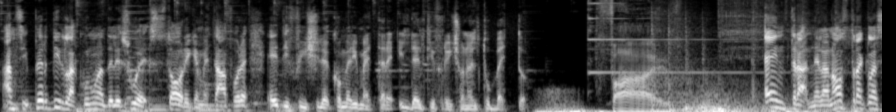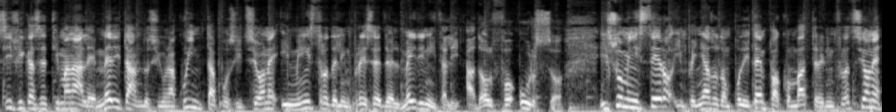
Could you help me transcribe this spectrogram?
Anzi, per dirla con una delle sue storiche metafore, è difficile come rimettere il dentifricio nel tubetto. 5 Entra nella nostra classifica settimanale meritandosi una quinta posizione il ministro delle imprese del Made in Italy, Adolfo Urso. Il suo ministero, impegnato da un po' di tempo a combattere l'inflazione,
